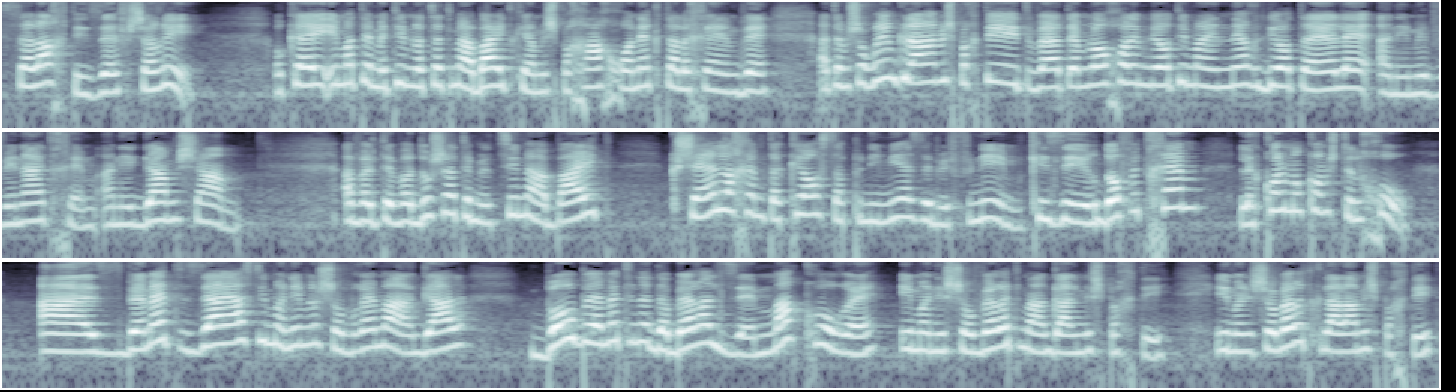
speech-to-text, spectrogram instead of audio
סלחתי, זה אפשרי. אוקיי? אם אתם מתים לצאת מהבית כי המשפחה חונקת עליכם ואתם שוברים כלל משפחתית ואתם לא יכולים להיות עם האנרגיות האלה, אני מבינה אתכם, אני גם שם. אבל תוודאו שאתם יוצאים מהבית כשאין לכם את הכאוס הפנימי הזה בפנים, כי זה ירדוף אתכם לכל מקום שתלכו. אז באמת, זה היה סימנים לשוברי מעגל. בואו באמת נדבר על זה, מה קורה אם אני שוברת מעגל משפחתי, אם אני שוברת קללה משפחתית,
